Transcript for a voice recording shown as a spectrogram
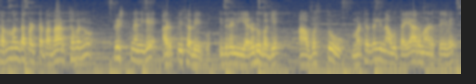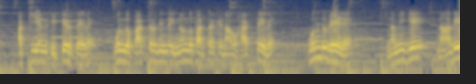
ಸಂಬಂಧಪಟ್ಟ ಪದಾರ್ಥವನ್ನು ಕೃಷ್ಣನಿಗೆ ಅರ್ಪಿಸಬೇಕು. ಇದರಲ್ಲಿ ಎರಡು ಬಗೆ. ಆ ವಸ್ತು ಮಠದಲ್ಲಿ ನಾವು ತಯಾರು ಮಾಡ್ತೇವೆ, ಅಕ್ಕಿಯನ್ನು ಇಟ್ಟಿರ್ತೇವೆ. ಒಂದು ಪಾತ್ರದಿಂದ ಇನ್ನೊಂದು ಪಾತ್ರಕ್ಕೆ ನಾವು ಹಾಕ್ತೇವೆ. ಒಂದು ವೇಳೆ ನಮಗೆ ನಾವೇ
